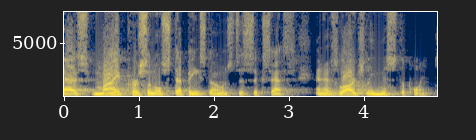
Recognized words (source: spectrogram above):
as my personal stepping stones to success and has largely missed the point.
